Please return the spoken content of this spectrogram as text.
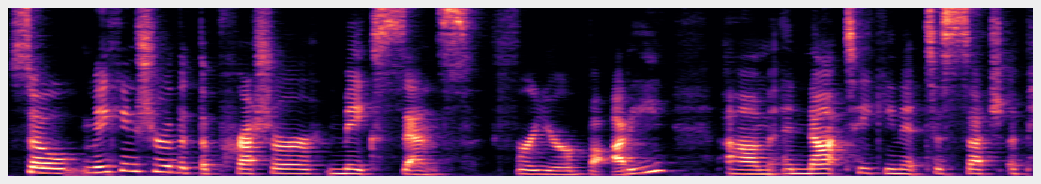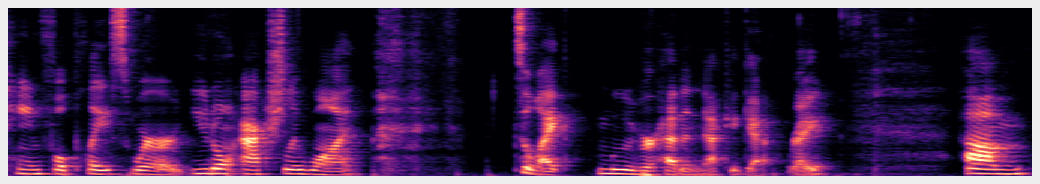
So making sure that the pressure makes sense for your body um, and not taking it to such a painful place where you don't actually want to like move your head and neck again, right? Um,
